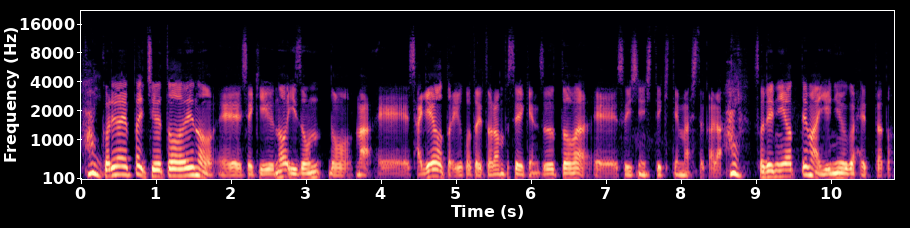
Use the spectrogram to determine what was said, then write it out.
はい、これはやっぱり中東への、えー、石油の依存度を、まあえー、下げようということでトランプ政権ずっとは、えー、推進してきてましたから、はい、それによって、まあ、輸入が減ったと、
